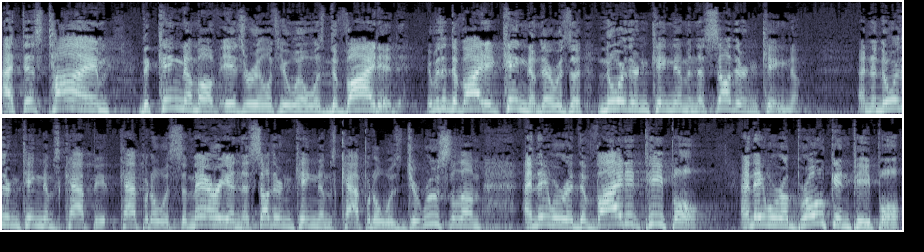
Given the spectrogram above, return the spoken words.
at this time, the kingdom of Israel, if you will, was divided. It was a divided kingdom. There was the northern kingdom and the southern kingdom. And the northern kingdom's cap- capital was Samaria, and the southern kingdom's capital was Jerusalem. And they were a divided people, and they were a broken people,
